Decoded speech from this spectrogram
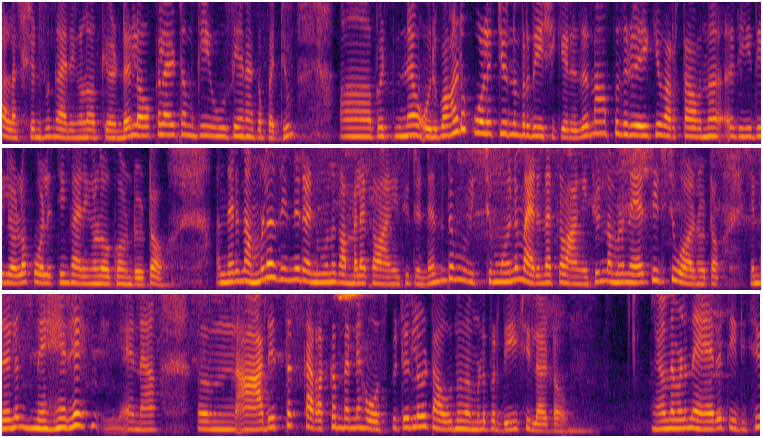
കളക്ഷൻസും കാര്യങ്ങളും ഒക്കെ ഉണ്ട്. ലോക്കലായിട്ട് നമുക്ക് യൂസ് ചെയ്യാനൊക്കെ പറ്റും. പിന്നെ ഒരുപാട് ക്വാളിറ്റി ഒന്നും പ്രതീക്ഷിക്കരുത്. നാൽപ്പത് രൂപയ്ക്ക് വർത്താവുന്ന രീതിയിലുള്ള ക്വാളിറ്റിയും കാര്യങ്ങളും ഒക്കെ ഉണ്ട് കേട്ടോ. അന്നേരം നമ്മൾ അതിൽ നിന്ന് രണ്ട് മൂന്ന് കമ്മലൊക്കെ വാങ്ങിച്ചിട്ടുണ്ട്. എന്നിട്ട് വിച്ചുമോന് മരുന്നൊക്കെ വാങ്ങിച്ചിട്ട് നമ്മൾ നേരെ തിരിച്ചു പോവാണ് കേട്ടോ. എന്തായാലും നേരെ എന്നാ ആദ്യത്തെ കറക്കം തന്നെ ഹോസ്പിറ്റലിലോട്ടാവുമെന്ന് നമ്മൾ പ്രതീക്ഷിച്ചില്ല കേട്ടോ. അങ്ങനെ നമ്മൾ നേരെ തിരിച്ച്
